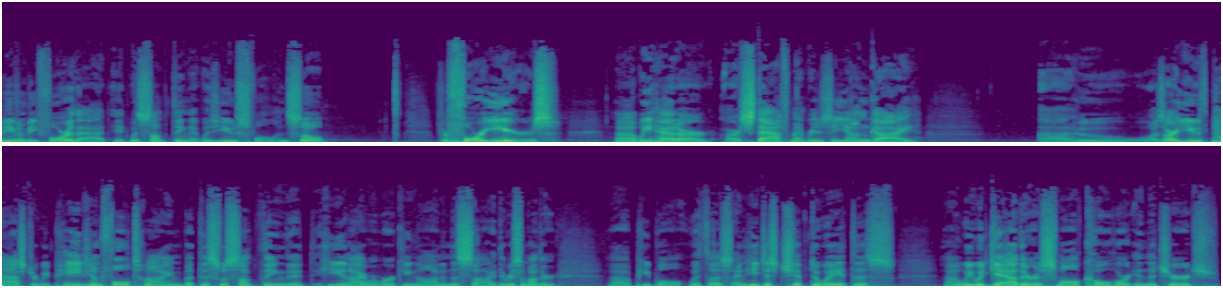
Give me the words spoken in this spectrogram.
But even before that, it was something that was useful. And so for four years, uh, we had our, our staff member, just a young guy uh, who was our youth pastor. We paid him full time, but this was something that he and I were working on in the side. There were some other uh, people with us, and he just chipped away at this. Uh, we would gather a small cohort in the church,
